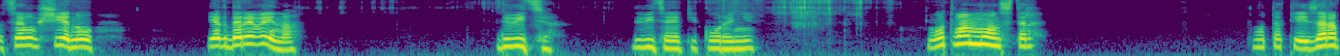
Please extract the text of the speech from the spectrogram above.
То це взагалі, ну, як деревина. Дивіться. Дивіться, які корені. От вам монстр. Отакий. Зараз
